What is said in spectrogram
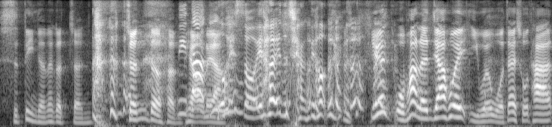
Steam 的那个针 真的很漂亮。你到底为什么要一直强调那个？因为我怕人家会以为我在说它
